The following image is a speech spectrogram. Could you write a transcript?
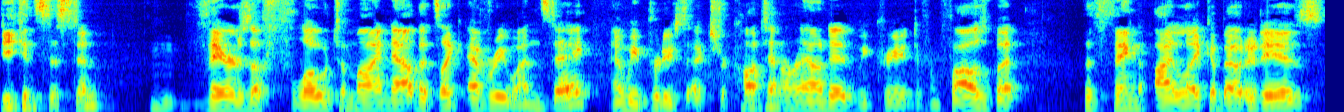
be consistent. Mhm. There's a flow to mine now that's like every Wednesday, and we produce extra content around it. And we create different files, but the thing I like about it is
